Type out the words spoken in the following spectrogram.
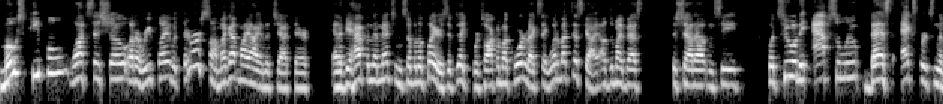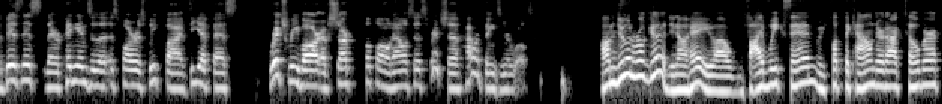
Most people watch this show on a replay, but there are some. I got my eye on the chat there. And if you happen to mention some of the players, if like we're talking about quarterbacks, say, what about this guy? I'll do my best to shout out and see what two of the absolute best experts in the business, their opinions as far as week five, DFS, Rich Hribar of Sharp Football Analysis. Rich, uh, how are things in your world? I'm doing real good. You know, hey, uh, five weeks in, we flipped the calendar to October.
